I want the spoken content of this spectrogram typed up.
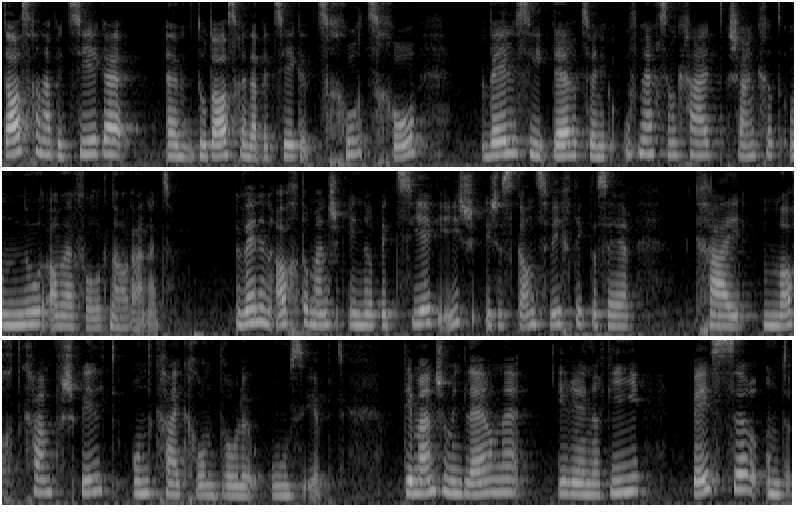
Das kann auch Beziehungen, ähm, durch das können auch Beziehungen zu kurz kommen, weil sie der zu wenig Aufmerksamkeit schenken und nur am Erfolg nachrennen. Wenn ein Achtermensch in einer Beziehung ist, ist es ganz wichtig, dass er keine Machtkämpfe spielt und keine Kontrolle ausübt. Die Menschen müssen lernen, ihre Energie besser und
